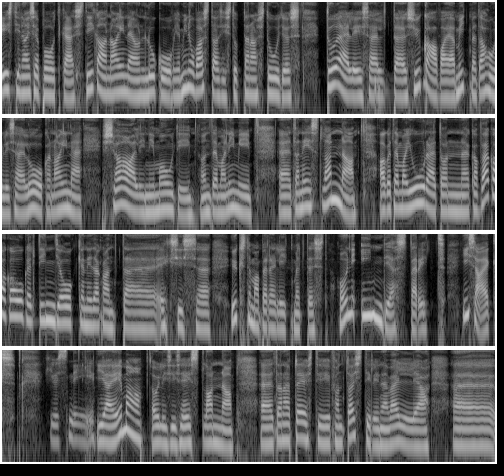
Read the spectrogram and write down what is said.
Eesti Naise podcast Iga naine on lugu ja minu vastas istub täna stuudios tõeliselt äh, sügava ja mitmetahulise looga naine. Shalini Moodi on tema nimi. Äh, ta on eestlanna, aga tema juured on ka väga kaugelt India ookeani tagant, äh, ehk siis üks tema pereliikmetest on Indiast pärit, isa, eks? just nii. ja ema oli siis eestlanna. ta näeb täiesti fantastiline välja.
